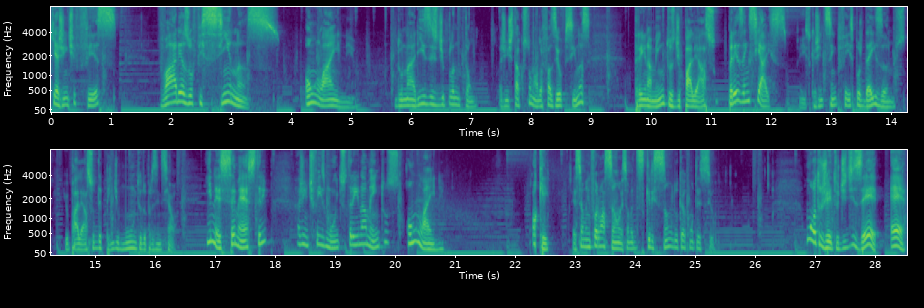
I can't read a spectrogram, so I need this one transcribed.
que a gente fez várias oficinas online do Narizes de Plantão. A gente está acostumado a fazer oficinas, treinamentos de palhaço presenciais. É isso que a gente sempre fez por 10 anos. E o palhaço depende muito do presencial. E nesse semestre, a gente fez muitos treinamentos online. Ok, essa é uma informação, essa é uma descrição do que aconteceu. Um outro jeito de dizer é:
